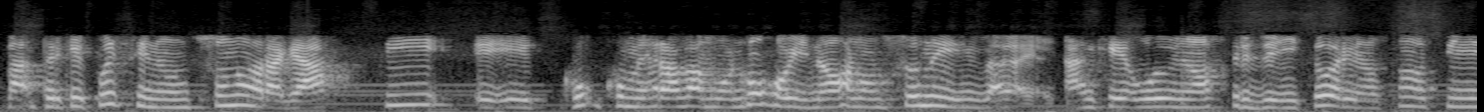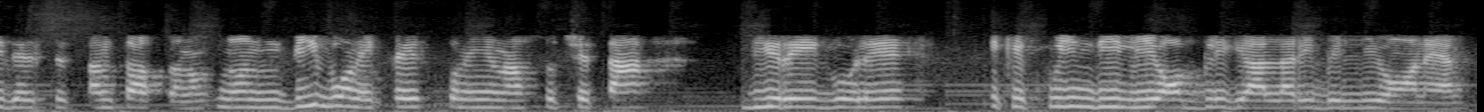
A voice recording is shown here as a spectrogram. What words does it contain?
ma perché questi non sono ragazzi e, co- come eravamo noi, no? non sono i, anche i nostri genitori, non sono figli del 68, non, non vivono e crescono in una società di regole e che quindi li obbliga alla ribellione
